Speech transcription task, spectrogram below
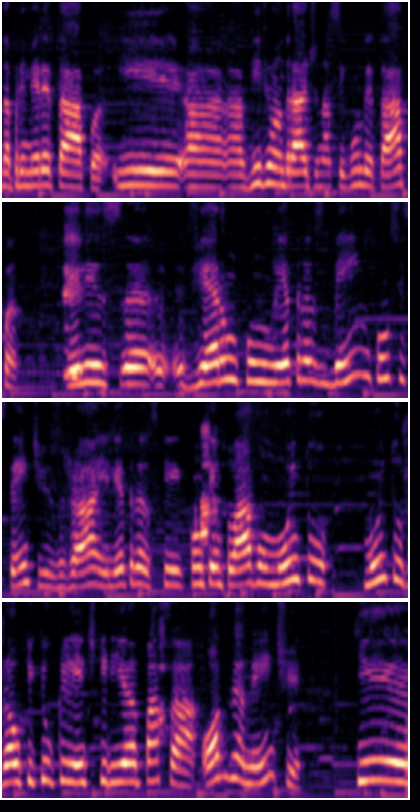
na primeira etapa e a, a Vivian Andrade na segunda etapa, eles uh, vieram com letras bem consistentes já e letras que contemplavam muito muito já o que, que o cliente queria passar. Obviamente que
